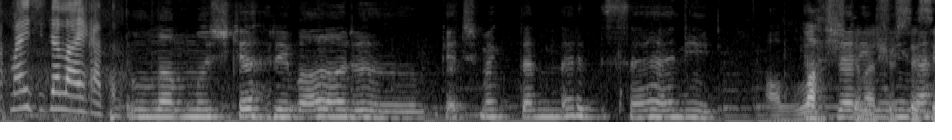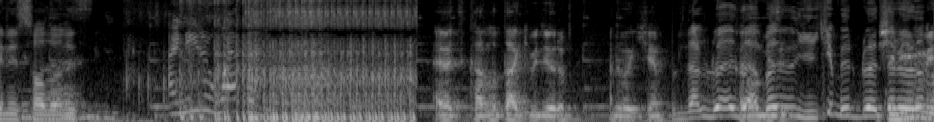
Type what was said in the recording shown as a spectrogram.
bakmayın siz de like atın. Yıllanmış kehribarım. Geçmekten nerede seni? Allah aşkına şu sesini solunuz. I need a weapon. Evet Karlı takip ediyorum. Hadi bakayım. Kanal bizi- Bir şey diyeyim mi?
